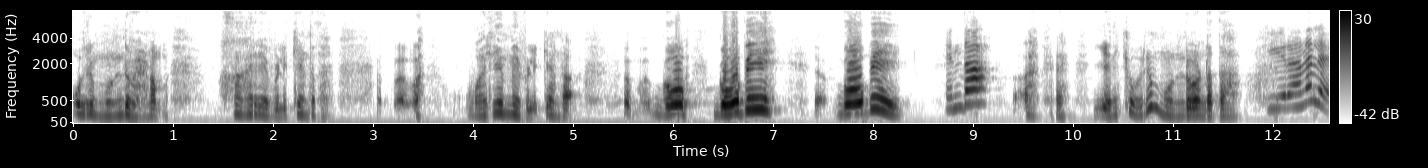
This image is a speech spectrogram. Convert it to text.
ഒരു മുണ്ട് വേണം. ആരെയാ വിളിക്കേണ്ടത്? വലിയമ്മ വിളിക്കേണ്ട. ഗോ ഗോപി ഗോപി. എന്താ? എനിക്ക് ഒരു മുണ്ട് കൊണ്ടെത്താ കീറാനല്ലേ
